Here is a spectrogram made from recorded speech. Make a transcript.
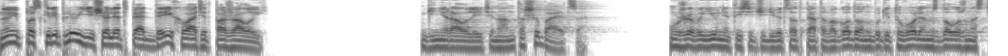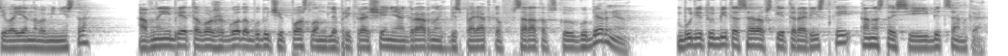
Ну и поскреплю еще лет пять, да и хватит, пожалуй. Генерал-лейтенант ошибается. Уже в июне 1905 года он будет уволен с должности военного министра, а в ноябре того же года, будучи послан для прекращения аграрных беспорядков в Саратовскую губернию, будет убит эсеровской террористкой Анастасией Биценко.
